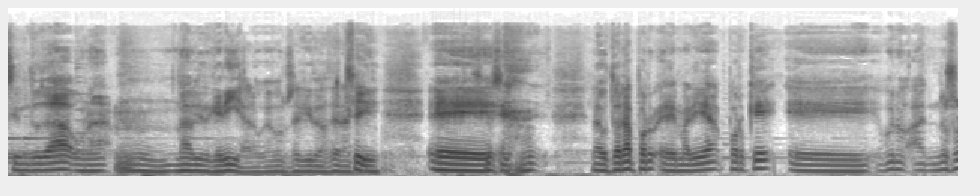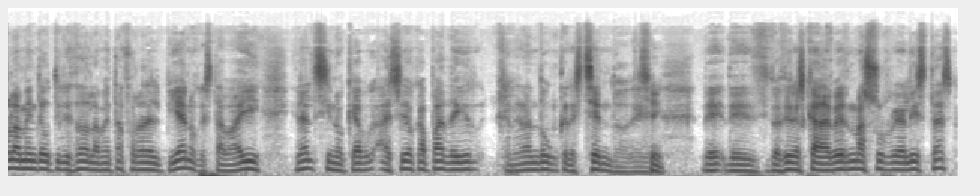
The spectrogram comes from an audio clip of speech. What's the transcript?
Es, sin duda una, una virguería lo que ha conseguido hacer Sí. aquí. Eh, Sí, La autora por, eh, María, porque eh, bueno, no solamente ha utilizado la metáfora del piano que estaba ahí, y tal, sino que ha, ha sido capaz de ir generando un crescendo de, Sí. de- de situaciones cada vez más surrealistas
